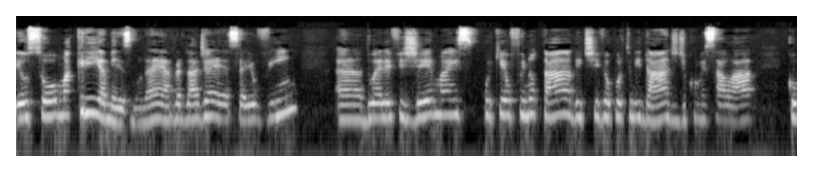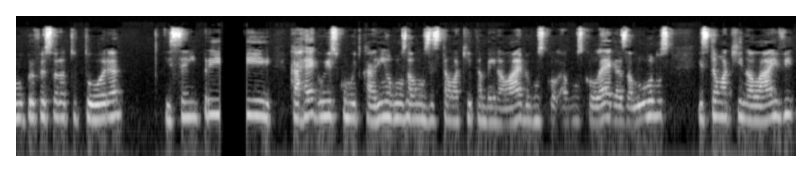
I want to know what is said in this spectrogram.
eu sou uma cria mesmo, né? A verdade é essa. Eu vim uh, do LFG, mas porque eu fui notada e tive a oportunidade de começar lá como professora tutora e sempre carrego isso com muito carinho. Alguns alunos estão aqui também na live, alguns, alguns colegas, alunos estão aqui na live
